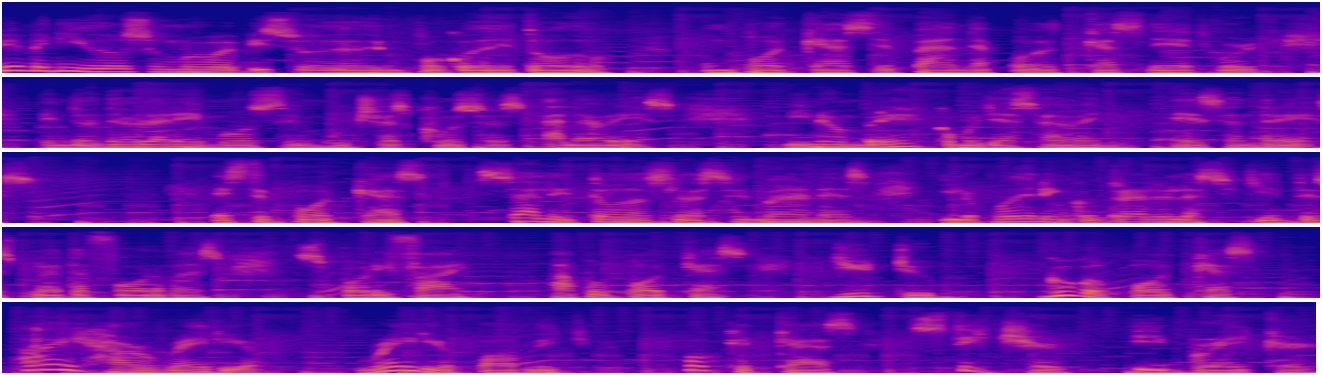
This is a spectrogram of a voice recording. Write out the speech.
Bienvenidos a un nuevo episodio de Un poco de todo, un podcast de Panda Podcast Network, en donde hablaremos de muchas cosas a la vez. Mi nombre, como ya saben, es Andrés. Este podcast sale todas las semanas y lo pueden encontrar en las siguientes plataformas: Spotify, Apple Podcast, YouTube, Google Podcast, iHeartRadio, Radio Public, Pocket Cast, Stitcher y Breaker.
